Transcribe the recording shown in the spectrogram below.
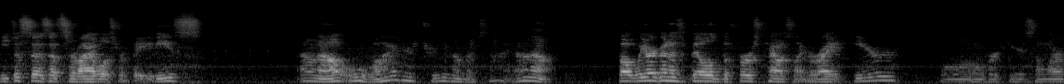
He just says that survival is for babies. I don't know. Ooh, why are there trees on their side? I don't know. But we are going to build the first house, like, right here. Over here somewhere.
